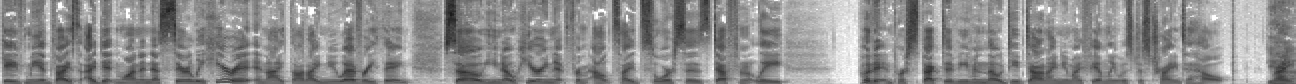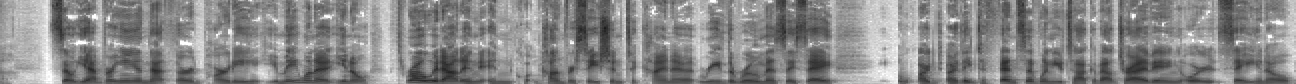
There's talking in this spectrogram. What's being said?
gave me advice, I didn't want to necessarily hear it, and I thought I knew everything. So, you know, hearing it from outside sources definitely put it in perspective, even though deep down I knew my family was just trying to help. Right. So yeah, bringing in that third party, you may want to, you know, throw it out in in conversation to kind of read the room, as they say. Are are they defensive when you talk about driving or say you know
